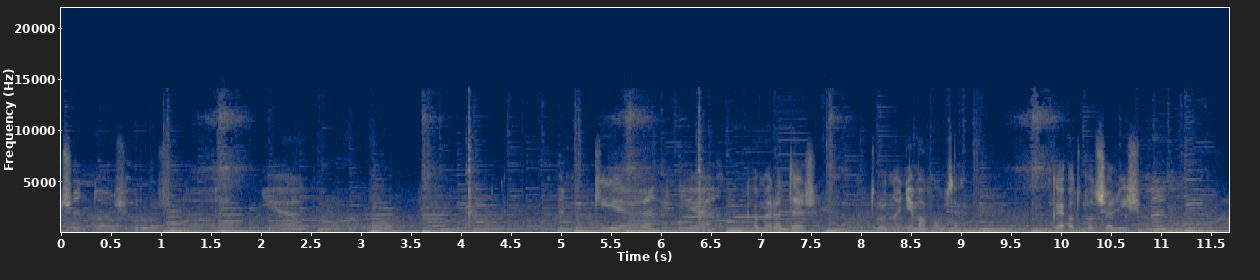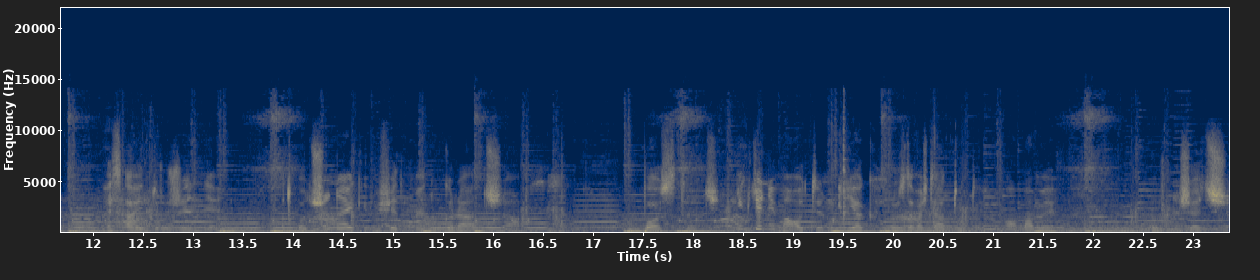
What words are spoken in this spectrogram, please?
czynność, różne. Nie. MG, nie. Kamera też nie. No, trudno, nie ma w opcjach. Okej, odpoczęliśmy. SI drużyny. Odpoczynek i wyświetl menu gracza. Hmm. Postać. Nigdzie nie ma o tym, jak rozdawać te atuty. O, mamy różne rzeczy.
